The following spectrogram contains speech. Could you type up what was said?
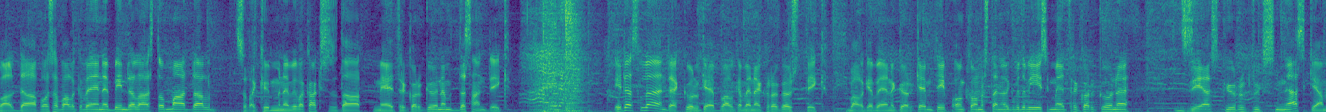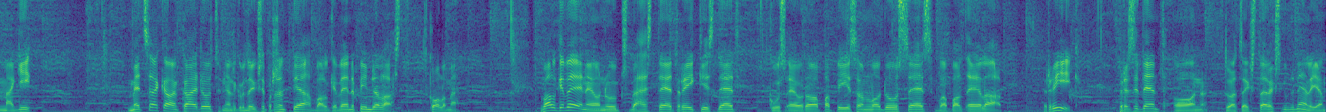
Valdaa osa Valkevene bindalaaston maadal 110-200 metrikorkeuden sandik. Idas Lönde kulkee Valkevene Krogustik. Valkevene korkein tip on 345 metri korkeuden Ziaskyrksnäskian mägi. Metsäkä on kaidut 41 prosenttia Valkevene pindalasta. Kolme. Valgevene on yksi vähästeet riikkisteet, kus Eurooppa piison lodusees vapalt elab. Riik. President on 1994.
